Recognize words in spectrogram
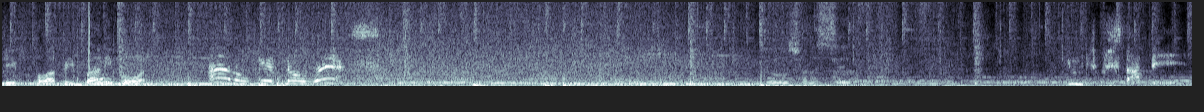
He fluffy bunny boy. I don't give no rest. Dudes from the city. You need to stop it.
